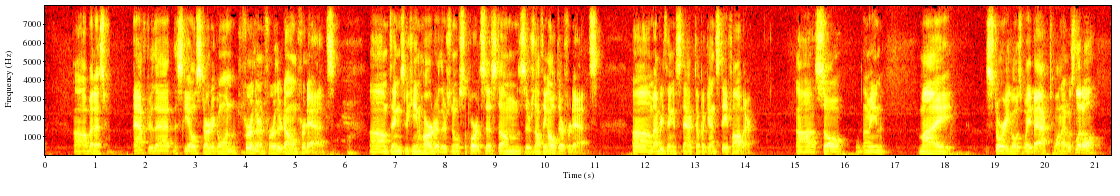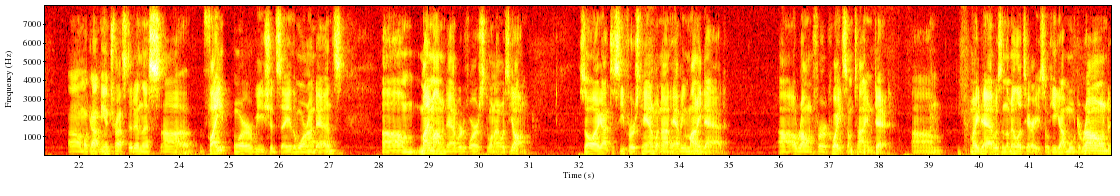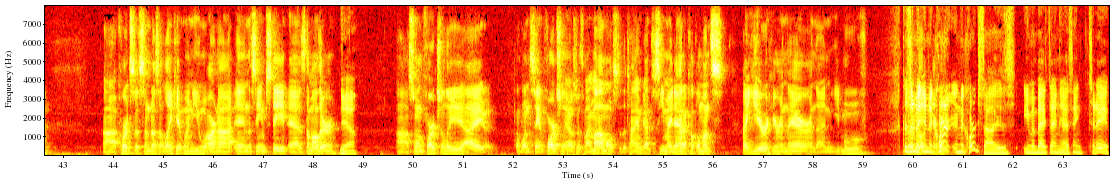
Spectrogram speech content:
Uh, but as after that, the scales started going further and further down for dads. Um, things became harder. There's no support systems. There's nothing out there for dads. Um, everything is stacked up against a father. Uh, so, I mean, my story goes way back to when I was little. Um, what got me interested in this uh, fight, or we should say the war on dads. Um, my mom and dad were divorced when I was young. So I got to see firsthand what not having my dad uh, around for quite some time did. Um, my dad was in the military, so he got moved around. Uh, court system doesn't like it when you are not in the same state as the mother. Yeah. Uh, so unfortunately, I, I wouldn't say unfortunately, I was with my mom most of the time. Got to see my dad a couple months, a year here and there, and then he'd move. Because in, the- in the court in the court size, even back then, I think today,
